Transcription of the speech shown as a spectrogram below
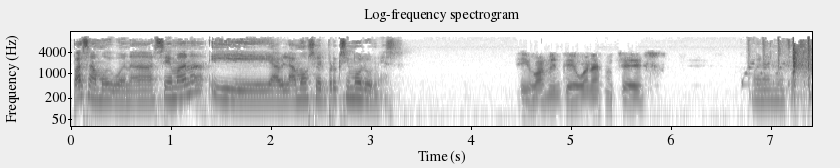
Pasa muy buena semana y hablamos el próximo lunes. Igualmente, buenas noches. Buenas noches.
